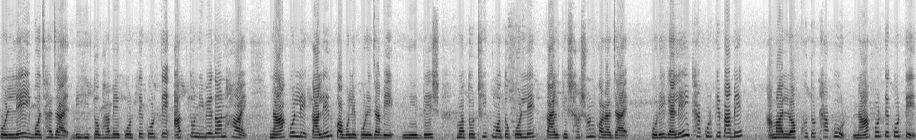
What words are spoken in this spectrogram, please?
করলেই বোঝা যায়, বিহিতভাবে করতে করতে আত্মনিবেদন হয়। না করলে কালের কবলে পড়ে যাবে। নির্দেশ মতো, ঠিক মতো করলে কালকে শাসন করা যায়। করে গেলেই ঠাকুরকে পাবে। আমার লক্ষ্য তো ঠাকুর। না করতে করতে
